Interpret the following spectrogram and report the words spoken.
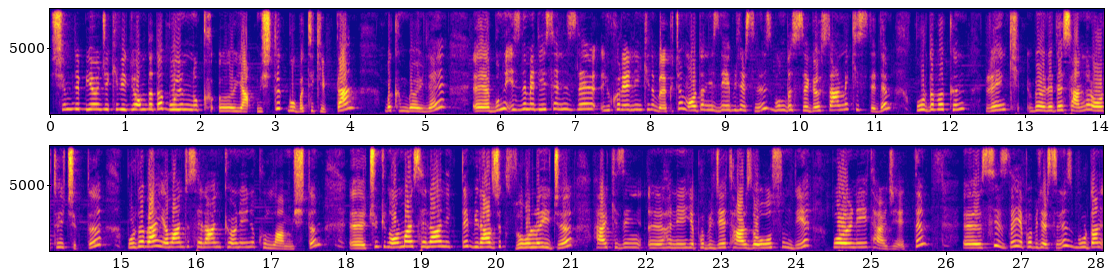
Şimdi bir önceki videomda da boyunluk e, yapmıştık bu batik ipten. Bakın böyle. E, bunu izlemediyseniz de yukarıya linkini bırakacağım. Oradan izleyebilirsiniz. Bunu da size göstermek istedim. Burada bakın renk böyle desenler ortaya çıktı. Burada ben yalancı Selanik örneğini kullanmıştım. E, çünkü normal Selanik'te birazcık zorlayıcı. Herkesin hani yapabileceği tarzda olsun diye bu örneği tercih ettim. Siz de yapabilirsiniz. Buradan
